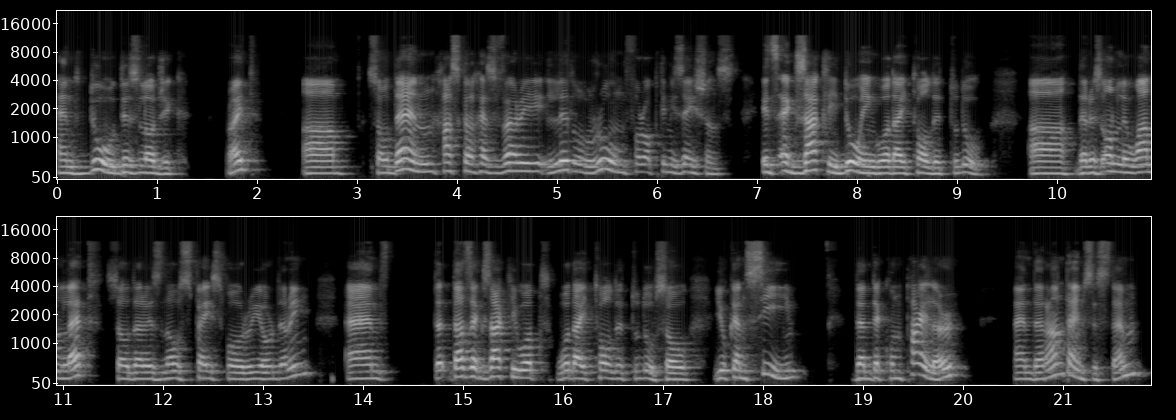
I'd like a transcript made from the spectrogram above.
and do this logic, right? Um, so then Haskell has very little room for optimizations. It's exactly doing what I told it to do. Uh, there is only one let, so there is no space for reordering. And th that's exactly what, what I told it to do. So you can see that the compiler and the runtime system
